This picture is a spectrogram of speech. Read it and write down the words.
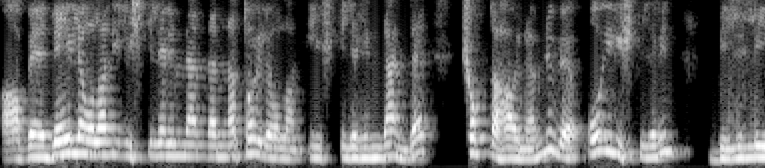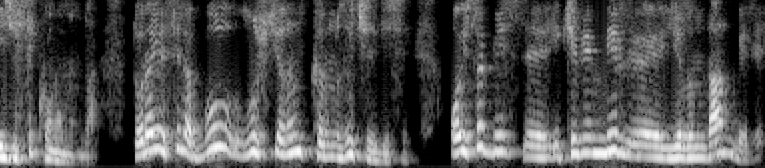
ABD ile olan ilişkilerinden de, NATO ile olan ilişkilerinden de çok daha önemli ve o ilişkilerin belirleyicisi konumunda. Dolayısıyla bu Rusya'nın kırmızı çizgisi. Oysa biz 2001 e, e, yılından beri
